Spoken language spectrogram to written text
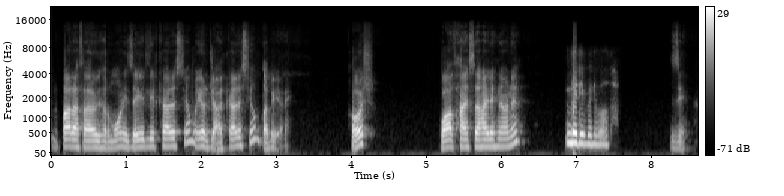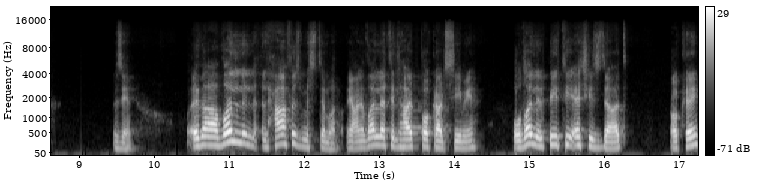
ال parathyroid hormone يزيد لي الكالسيوم ويرجع الكالسيوم طبيعي. خوش؟ واضحة هسه هاي هنا بلي بلي واضحه زين. زين. إذا ظل الحافز مستمر يعني ظلت ال hypocalcemia وظل ال PTH يزداد okay؟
